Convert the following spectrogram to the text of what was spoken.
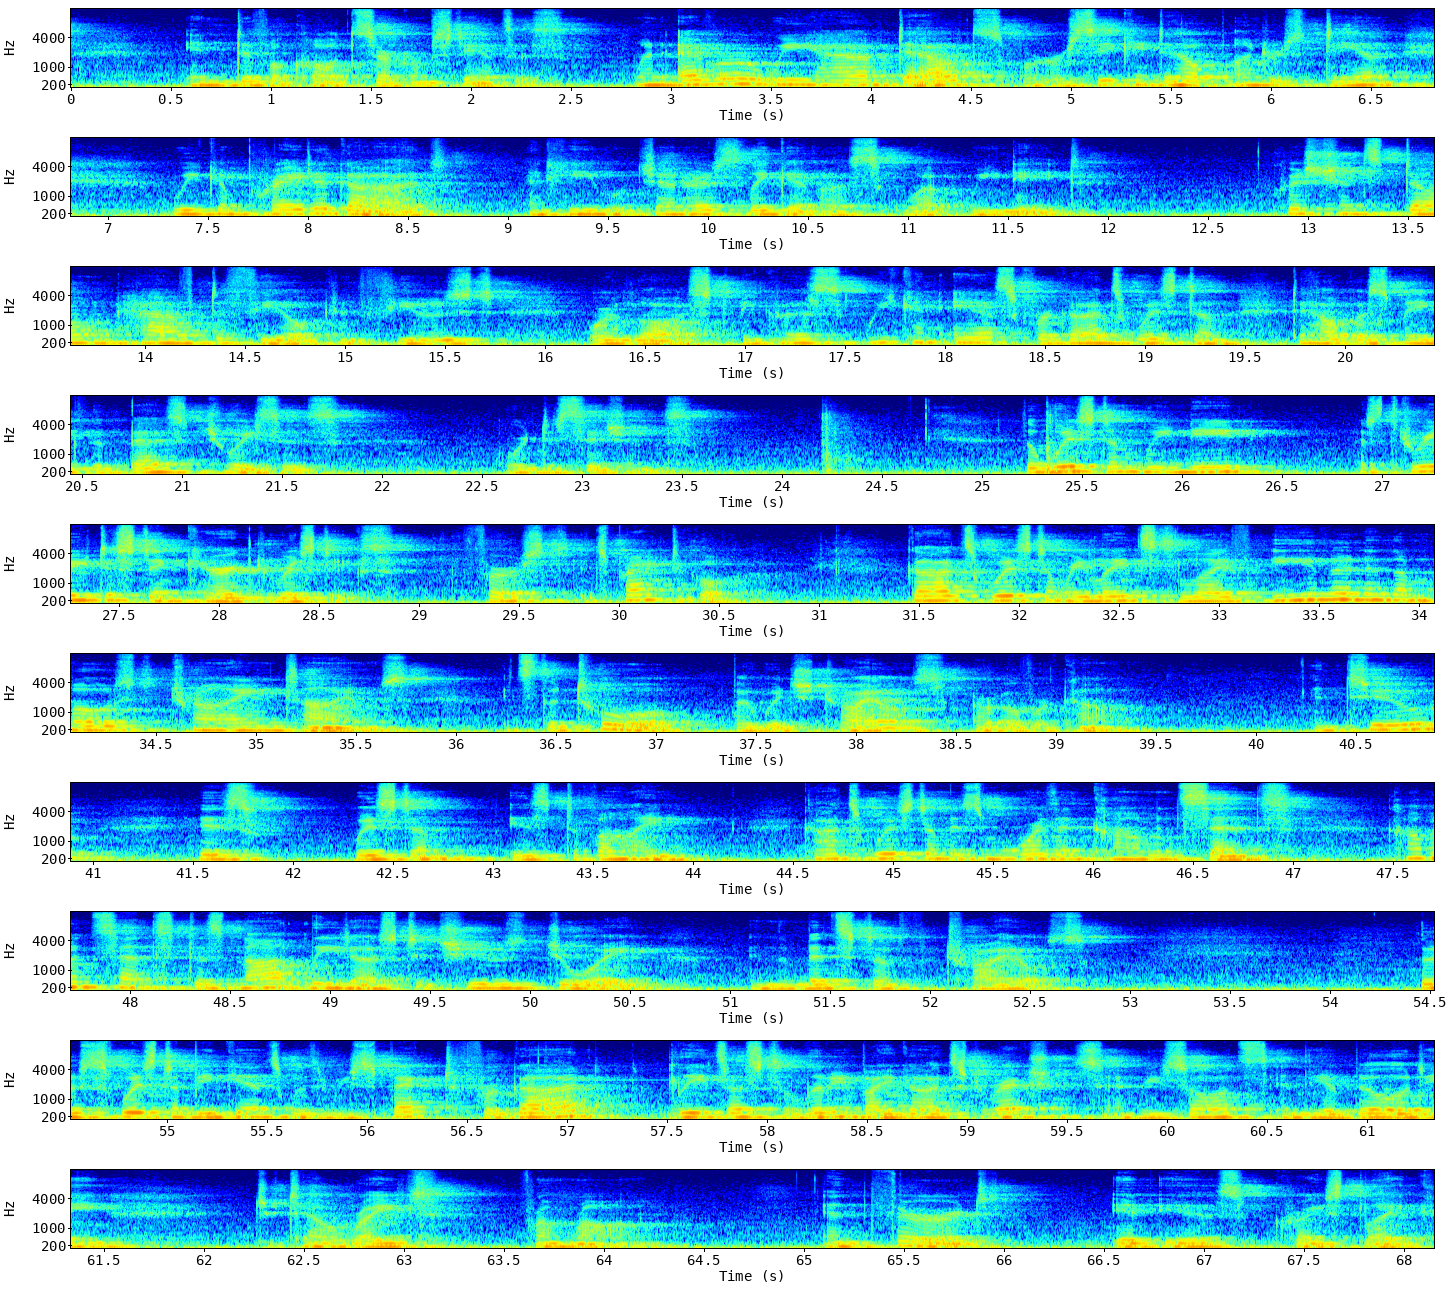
in difficult circumstances. Whenever we have doubts or are seeking to help understand, we can pray to God and He will generously give us what we need. Christians don't have to feel confused or lost because we can ask for God's wisdom to help us make the best choices or decisions. The wisdom we need has three distinct characteristics. First, it's practical. God's wisdom relates to life even in the most trying times. It's the tool by which trials are overcome. And two, his wisdom is divine. God's wisdom is more than common sense. Common sense does not lead us to choose joy in the midst of trials. This wisdom begins with respect for God, leads us to living by God's directions, and results in the ability to tell right from wrong. And third, it is Christ like.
